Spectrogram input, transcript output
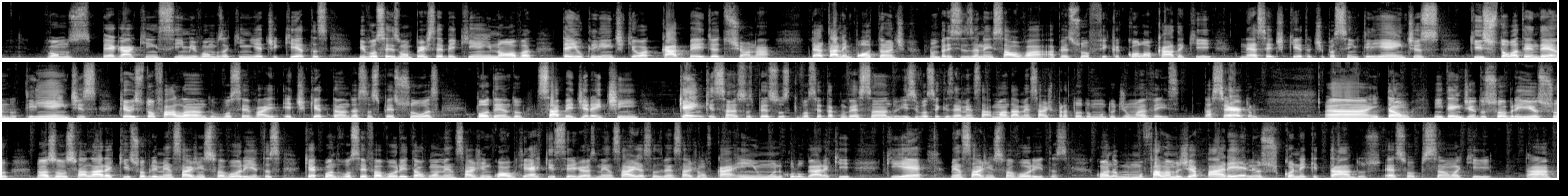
vamos pegar aqui em cima e vamos aqui em etiquetas e vocês vão perceber que em nova tem o cliente que eu acabei de adicionar. Detalhe importante, não precisa nem salvar, a pessoa fica colocada aqui nessa etiqueta, tipo assim, clientes que estou atendendo, clientes que eu estou falando, você vai etiquetando essas pessoas, podendo saber direitinho quem que são essas pessoas que você está conversando e se você quiser mensa mandar mensagem para todo mundo de uma vez, tá certo? Ah, então, entendido sobre isso, nós vamos falar aqui sobre mensagens favoritas, que é quando você favorita alguma mensagem, qualquer que seja as mensagens, essas mensagens vão ficar em um único lugar aqui, que é mensagens favoritas. Quando falamos de aparelhos conectados, essa opção aqui, tá?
